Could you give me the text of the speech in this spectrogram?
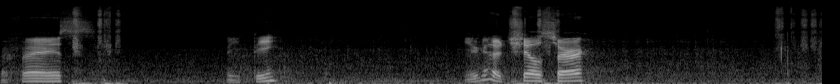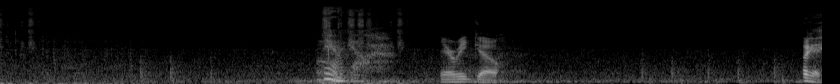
Your face. Creepy. You gotta chill, sir. There we go. There we go. Okay,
